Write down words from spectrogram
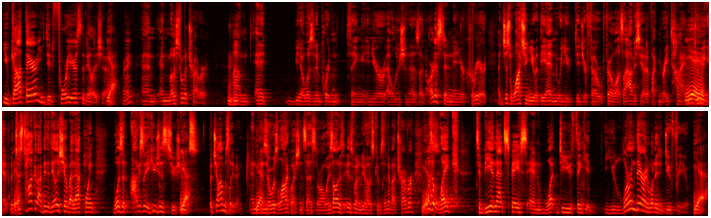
you got there. You did four years at the Daily Show. Yeah. Right. And and most of it with Trevor. Mm-hmm. Um, and it you know was an important thing in your evolution as an artist and in your career. Uh, just watching you at the end when you did your fare- farewells, obviously you had a fucking great time Yeah, doing it. But yeah. just talk about. I mean, the Daily Show by that point was it obviously a huge institution. Yes. But Jon was leaving, and, Yes. and there was a lot of questions, as there always always is when a new host comes in about Trevor. What was it like to be in that space, and what do you think it, you learned there, and what did it do for you? Yeah.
